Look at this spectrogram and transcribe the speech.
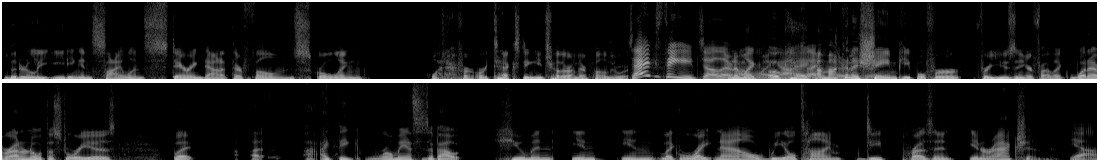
literally eating in silence, staring down at their phones, scrolling whatever, or texting each other on their phones or whatever. Texting each other. And I'm Oh like, gosh, okay, I I'm not going to doing- shame people for for using your phone. Like, whatever. I don't know what the story is, but I I think romance is about human in in like right now, real time, deep present interaction. Yeah.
